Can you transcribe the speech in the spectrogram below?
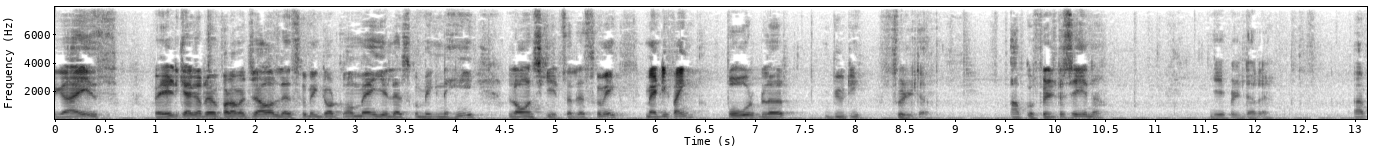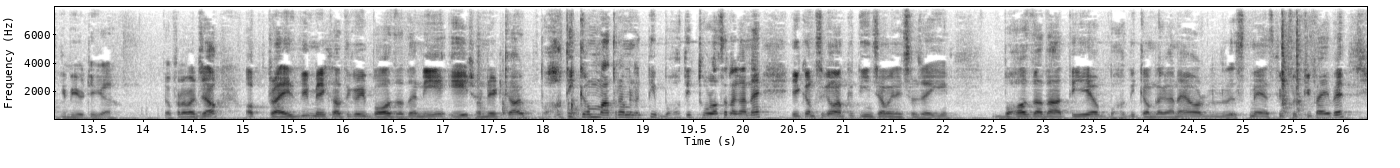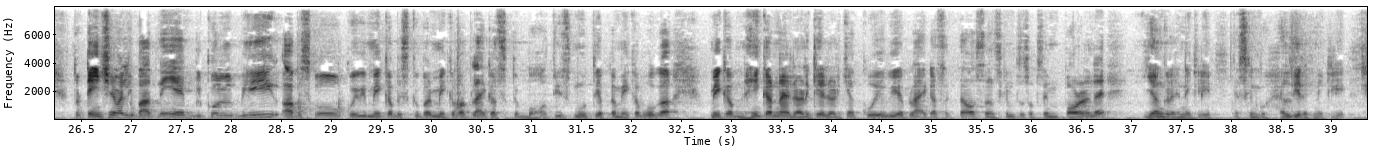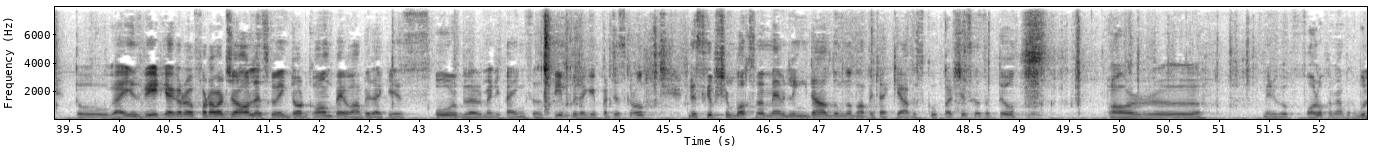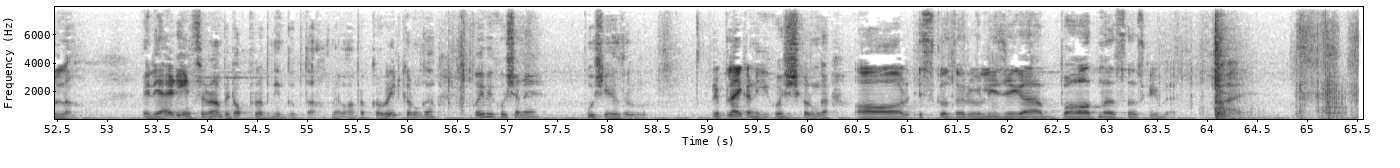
गाइस वेट क्या कर रहे हो? फटाफट जाओ। लेस्कोमिक डॉट कॉम में ये लेस्कोमिक नहीं लॉन्च की। It's लेस्कोमिक mattifying pore blur beauty filter आपको फ़िल्टर चाहिए ना? ये फ़िल्टर है आपकी ब्यूटी का। तो फटाफट जाओ। और प्राइस भी मेरे ख्याल से कोई बहुत ज़्यादा नहीं है। एट हंड्रेड का बहुत ही कम मात्रा में लगती है। बहुत ही थोड़ा सा लगाना है। ये कम से कम आपकी तीन चार महीने चल जाएगी। बहुत ज़्यादा आती है और बहुत ही कम लगाना है और इसमें एस पी है। तो टेंशन वाली बात नहीं है, बिल्कुल भी आप इसको कोई भी मेकअप इसके ऊपर मेकअप अप्लाई कर सकते हो, बहुत ही स्मूथली आपका मेकअप होगा। मेकअप नहीं करना है, लड़के, लड़कियाँ कोई भी अप्लाई कर सकता है और सनस्क्रीन तो सबसे इंपॉर्टेंट है यंग रहने के लिए स्किन को हेल्दी रखने के लिए। तो गाइज़ वेट क्या करो फटाफट जाओ लेट्स गो डॉट कॉम पर वहाँ पर जाके फोर ब्लर मेडिफाइंग सनस्क्रीन को जाके परचेस करो। डिस्क्रिप्शन बॉक्स में मैं लिंक डाल दूँगा, वहाँ पर जाके आप इसको परचेस कर सकते हो। और मेरे को फॉलो करना, मत भूलना। मेरी आईडी इंस्टाग्राम पे डॉक्टर अभिनीत गुप्ता। मैं वहाँ पे आपका वेट करूँगा। कोई भी क्वेश्चन है, पूछिएगा ज़रूर। रिप्लाई करने की कोशिश करूँगा। और इसको ज़रूर लीजिएगा। बहुत मस्त संस्कृत है। बाय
